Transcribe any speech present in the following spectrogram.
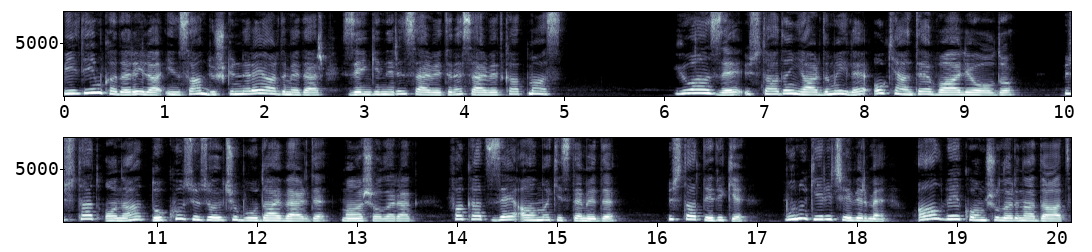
Bildiğim kadarıyla insan düşkünlere yardım eder, zenginlerin servetine servet katmaz. Yuanze, üstadın yardımı ile o kente vali oldu. Üstad ona 900 ölçü buğday verdi maaş olarak. Fakat Z almak istemedi. Üstad dedi ki, bunu geri çevirme, al ve komşularına dağıt,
